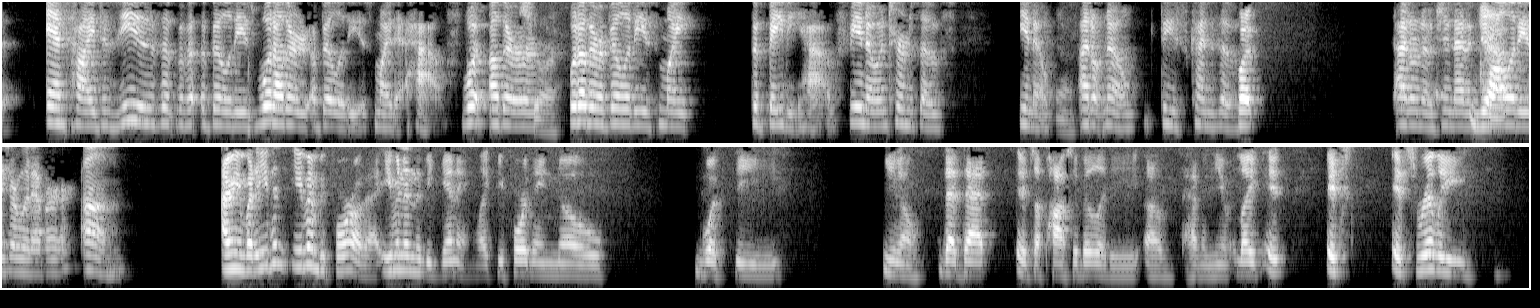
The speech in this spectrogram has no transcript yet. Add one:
anti-disease abilities what other abilities might it have what other Sure. what other abilities might the baby have you know in terms of you know Yeah. i don't know these kinds of But i don't know genetic Yeah. qualities or whatever um I mean, but even even before all that, even in the beginning, like before they know what the, you know, that that is a possibility of having you, like it, it's it's really,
